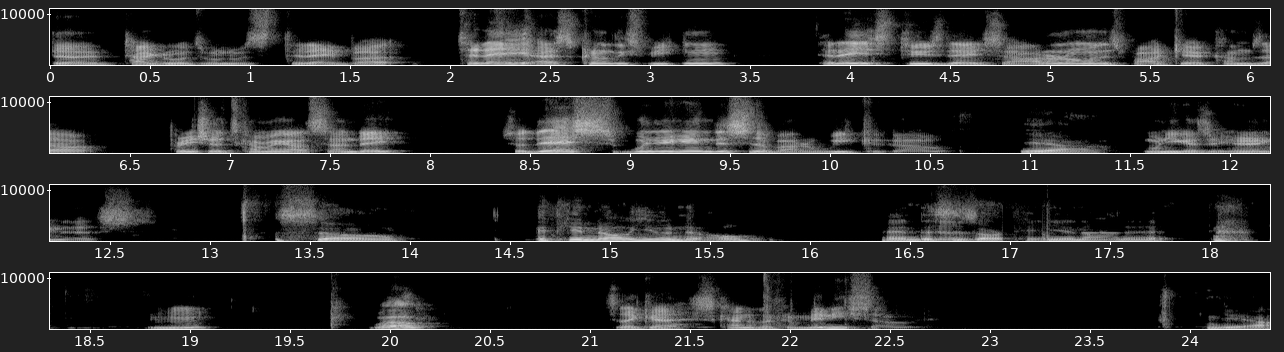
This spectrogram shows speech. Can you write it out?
then the Tiger Woods one was today. But today, as currently speaking, today is Tuesday, so I don't know when this podcast comes out. Pretty sure it's coming out Sunday. So this, when you're hearing this, is about a week ago yeah. when you guys are hearing this. So, if you know, you know, and this Yeah. is our opinion on it. hmm Well, it's like a, it's kind of like a minisode. Yeah.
